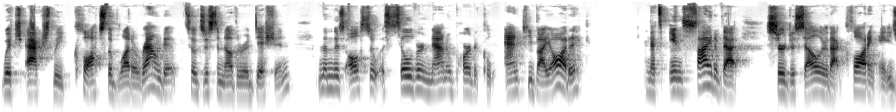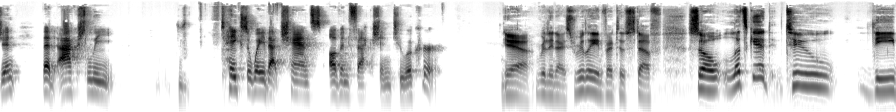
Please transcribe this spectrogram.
which actually clots the blood around it. So it's just another addition. And then there's also a silver nanoparticle antibiotic that's inside of that Surgicel or that clotting agent that actually takes away that chance of infection to occur. Yeah, really nice, really inventive stuff. So let's get to the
